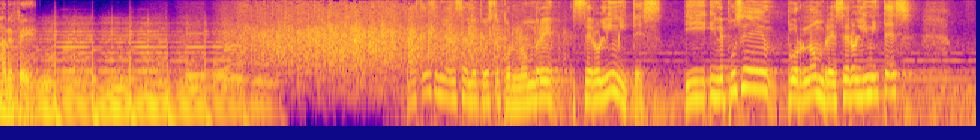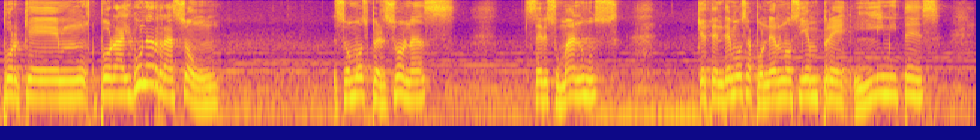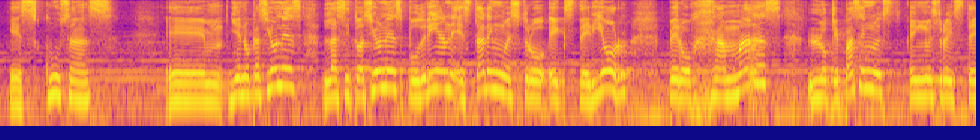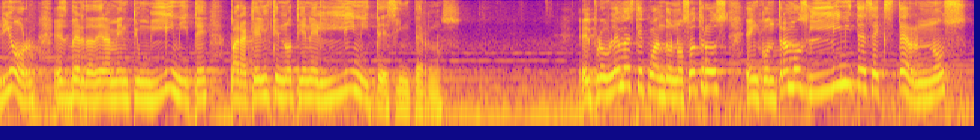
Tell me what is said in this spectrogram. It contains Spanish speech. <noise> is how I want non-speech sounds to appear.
De Fe. A esta enseñanza le he puesto por nombre Cero Límites. Y, y le puse por nombre Cero Límites porque mm, por alguna razón somos personas, seres humanos, que tendemos a ponernos siempre límites, excusas, em, y en ocasiones las situaciones podrían estar en nuestro exterior, pero jamás lo que pasa en, en nuestro exterior es verdaderamente un límite para aquel que no tiene límites internos. El problema es que cuando nosotros encontramos límites externos,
